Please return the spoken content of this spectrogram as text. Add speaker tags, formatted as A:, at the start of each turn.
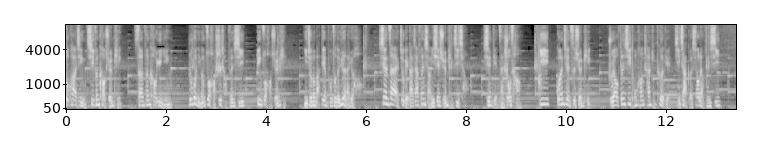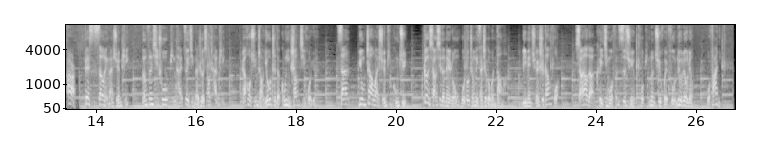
A: 做跨境七分靠选品三分靠运营。如果你能做好市场分析并做好选品你就能把店铺做得越来越好。现在就给大家分享一些选品技巧先点赞收藏。一关键词选品主要分析同行产品特点及价格销量分析。二 best selling 来选品能分析出平台最近的热销产品然后寻找优质的供应商及货源。三用站外选品工具。更详细的内容我都整理在这个文档了里面全是干货想要的可以进我粉丝群或评论区回复六六六我发你。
